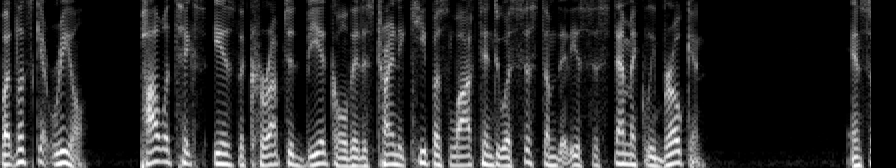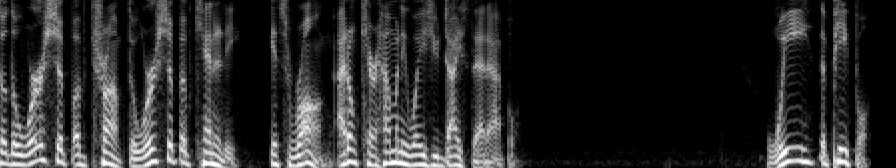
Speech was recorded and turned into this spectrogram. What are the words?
But let's get real. Politics is the corrupted vehicle that is trying to keep us locked into a system that is systemically broken. And so the worship of Trump, the worship of Kennedy, it's wrong. I don't care how many ways you dice that apple. We, the people,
